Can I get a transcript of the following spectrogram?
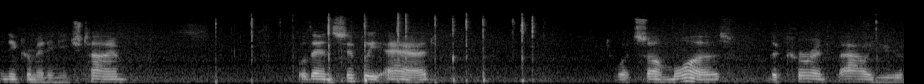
and incrementing each time. We'll then simply add to what sum was the current value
